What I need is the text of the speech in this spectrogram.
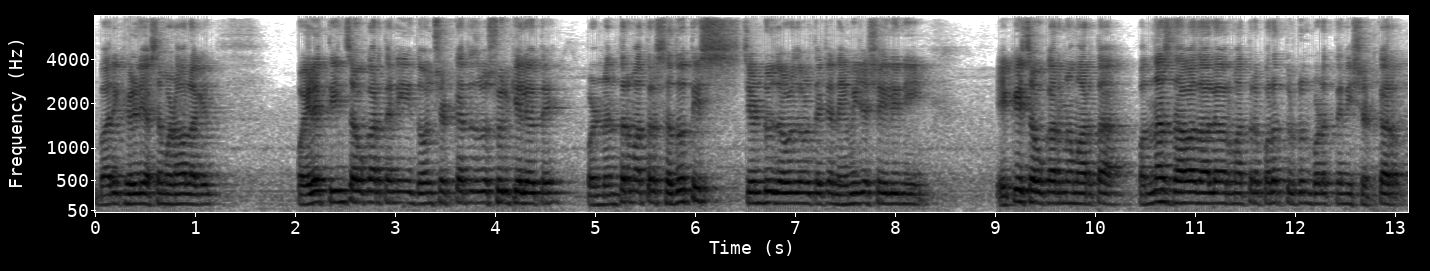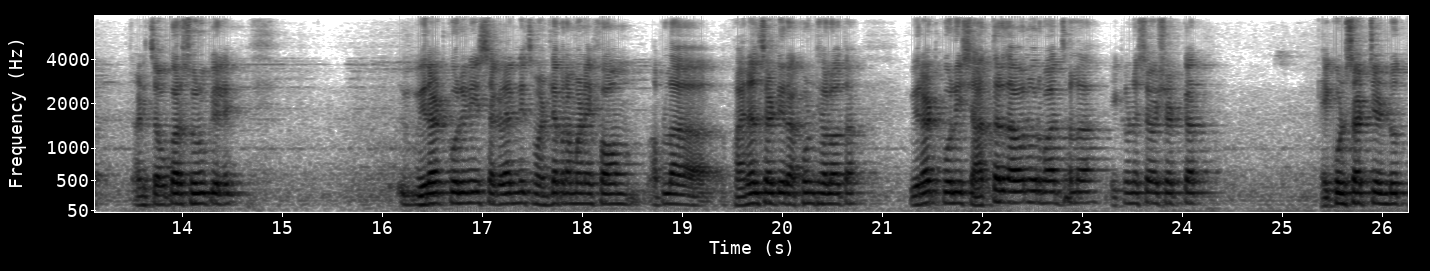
बारी खेळली असं म्हणावं लागेल. पहिले तीन चौकार त्यांनी दोन षटकातच वसूल केले होते. पण नंतर मात्र सदोतीस चेंडू जवळजवळ त्याच्या नेहमीच्या शैलीने एकही चौकार न मारता पन्नास धावा झाल्यावर मात्र परत तुटून पडत त्यांनी षटकार आणि चौकार सुरू केले. विराट कोहलीने सगळ्यांनीच म्हटल्याप्रमाणे फॉर्म आपला फायनलसाठी राखून ठेवला होता. विराट कोहली शहात्तर धावांवर बाद झाला एकोणीसाव्या षटकात एकोणसाठ चेंडूत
